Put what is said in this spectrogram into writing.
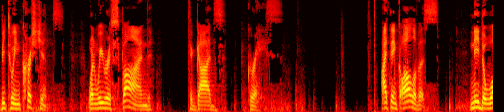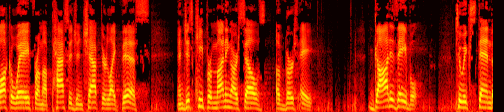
between Christians when we respond to God's grace. I think all of us need to walk away from a passage and chapter like this and just keep reminding ourselves of verse 8. God is able to extend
